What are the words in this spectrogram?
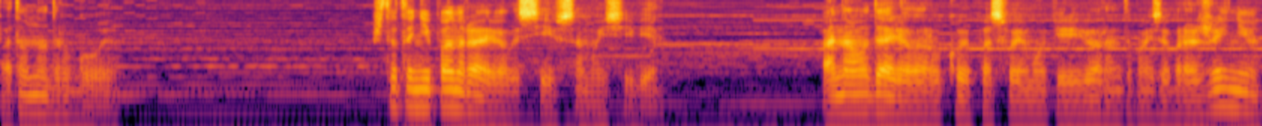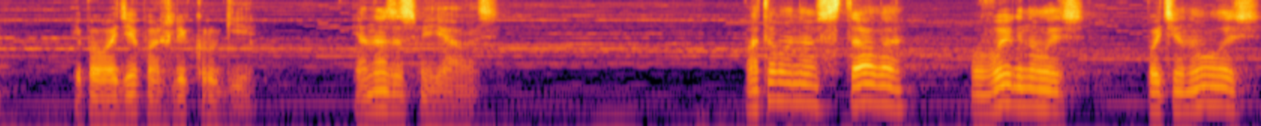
потом на другую. Что-то не понравилось ей в самой себе. Она ударила рукой по своему перевернутому изображению, и по воде пошли круги, и она засмеялась. Потом она встала, выгнулась, потянулась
